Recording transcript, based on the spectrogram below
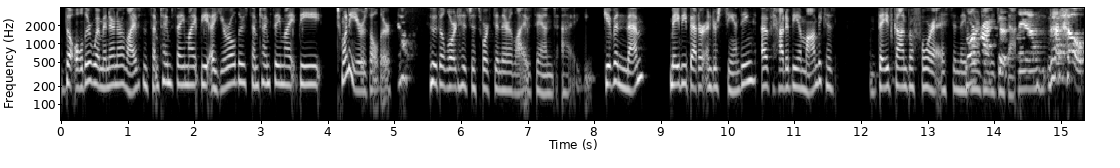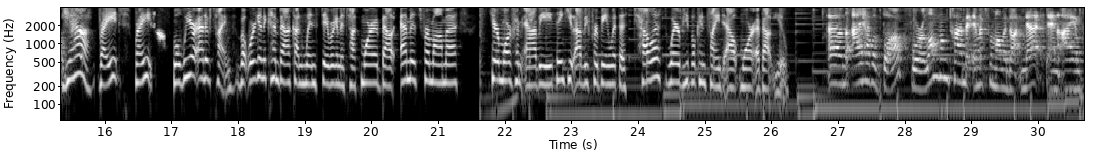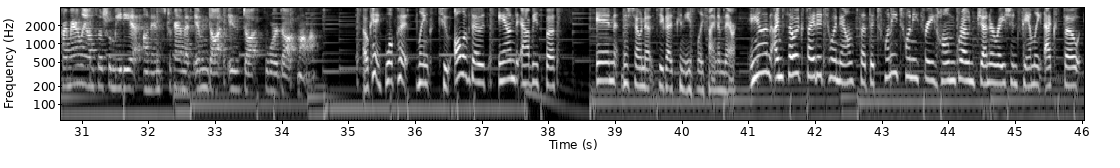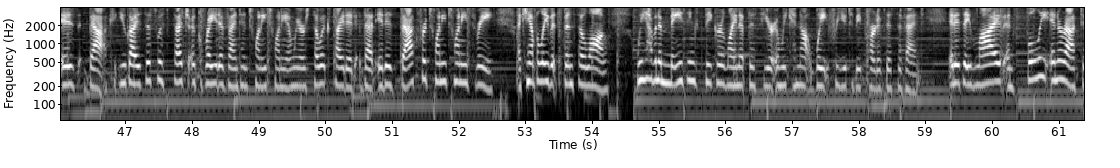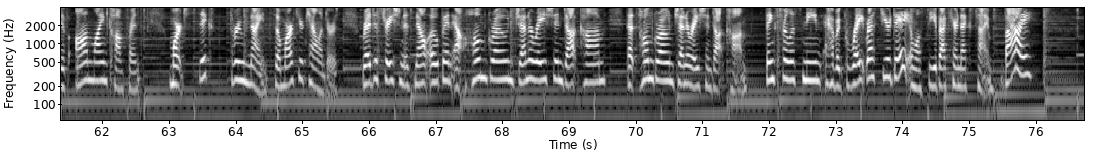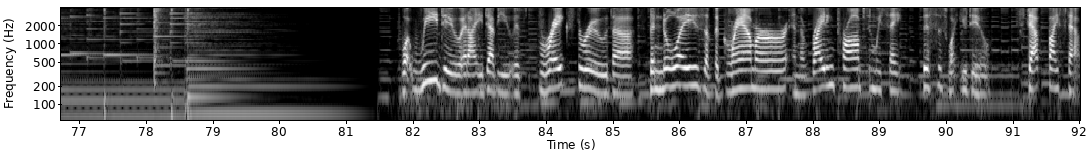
the older women in our lives. And sometimes they might be a year older, sometimes they might be 20 years older, yeah. Who the Lord has just worked in their lives and uh, given them maybe better understanding of how to be a mom because they've gone before us and they've More learned practice, how to do that. Man, that helps. Yeah, right, right. Yeah. Well, we are out of time, but we're going to come back on Wednesday. We're going to talk more about M is for Mama, hear more from Abby. Thank you, Abby, for being with us. Tell us where people can find out more about you. Um, I have a blog for a long, long time at msformama.net, and I am primarily on social media on Instagram at m.is.for.mama. Okay, we'll put links to all of those and Abby's book in the show notes so you guys can easily find them there. And I'm so excited to announce that the 2023 Homegrown Generation Family Expo is back. You guys, this was such a great event in 2020, and we are so excited that it is back for 2023. I can't believe it's been so long. We have an amazing speaker lineup this year, and we cannot wait for you to be part of this event. It is a live and fully interactive online conference March 6th through 9th. So mark your calendars. Registration is now open at homegrowngeneration.com. That's homegrowngeneration.com. Thanks for listening. Have a great rest of your day, and we'll see you back here next time. Bye. What we do at IEW is break through the, the noise of the grammar and the writing prompts, and we say, This is what you do, step by step.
